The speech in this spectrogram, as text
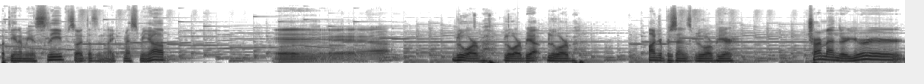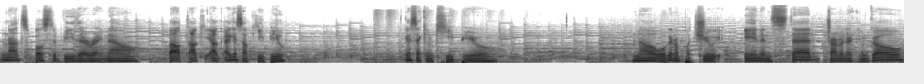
Put the enemy asleep so it doesn't like mess me up. Blue orb, blue orb, yeah, blue orb. 100% is blue orb here. Charmander, you're not supposed to be there right now. Well, I'll, I'll, I guess I'll keep you. I guess I can keep you. No, we're gonna put you in instead. Charmander can go.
